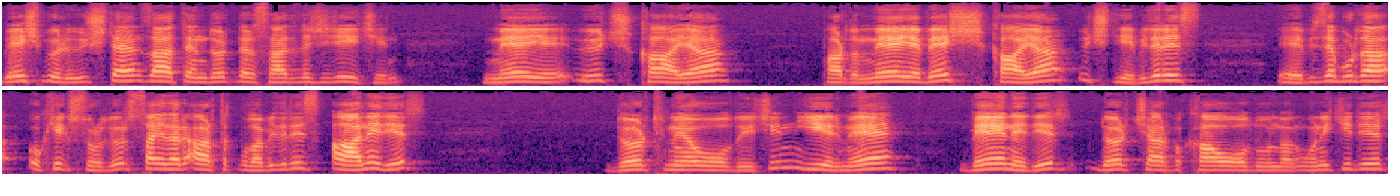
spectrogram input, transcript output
5 bölü 3'ten zaten 4'ler sadeleşeceği için M'ye 3, K'ya pardon M'ye 5, K'ya 3 diyebiliriz. Ee, bize burada okek soruluyor. Sayıları artık bulabiliriz. A nedir? 4M olduğu için 20. B nedir? 4 çarpı K olduğundan 12'dir.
